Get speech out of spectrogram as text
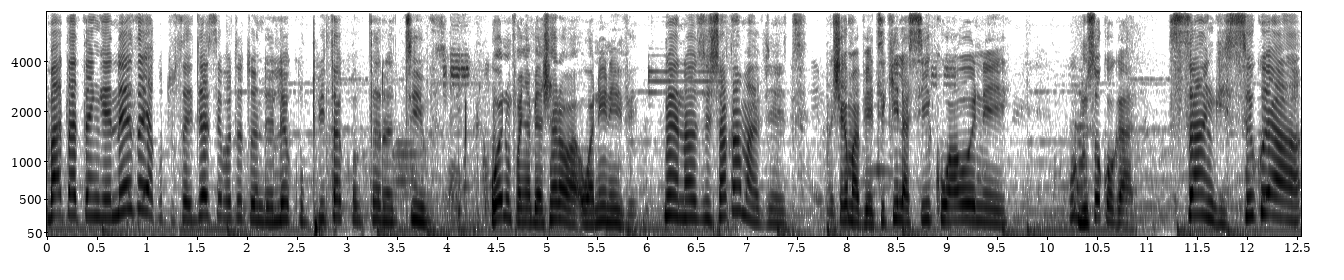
batatengeneza ya kutusaidia sisi wote tuendelee kupita kwa utaratibu. Wewe ni mfanyabiashara wa, wa nini hivi? Mimi nauzisha mavyeti Unashika mavyeti kila siku au ni msoko gani? sangi, siku ya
